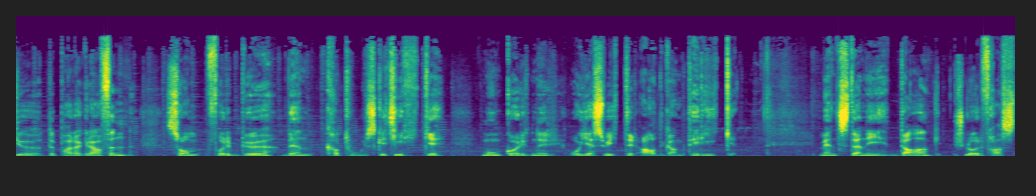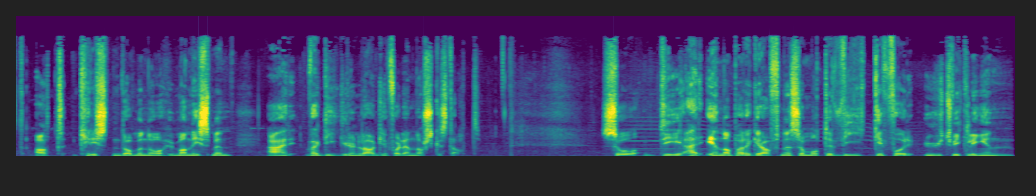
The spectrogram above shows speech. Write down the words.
jødeparagrafen, som forbød den katolske kirke, munkeordener og jesuitter adgang til riket. Mens den i dag slår fast at kristendommen og humanismen er verdigrunnlaget for den norske stat. Så det er en av paragrafene som måtte vike for utviklingen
